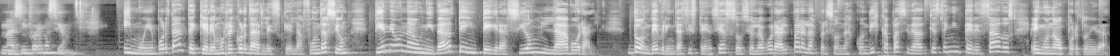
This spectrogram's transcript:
más información. Y muy importante, queremos recordarles que la Fundación tiene una unidad de integración laboral, donde brinda asistencia sociolaboral para las personas con discapacidad que estén interesados en una oportunidad.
